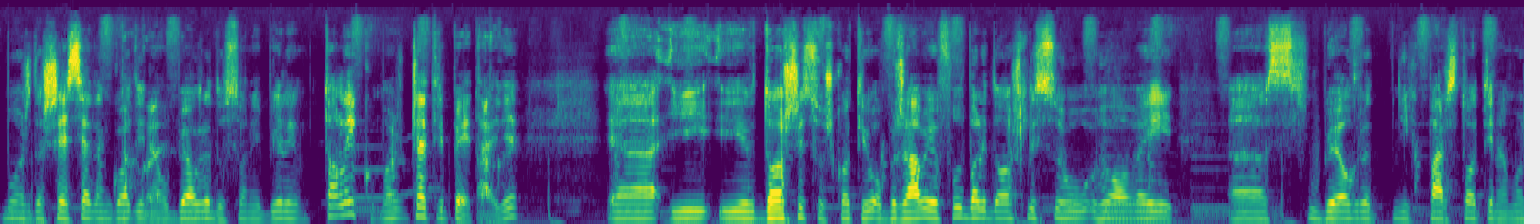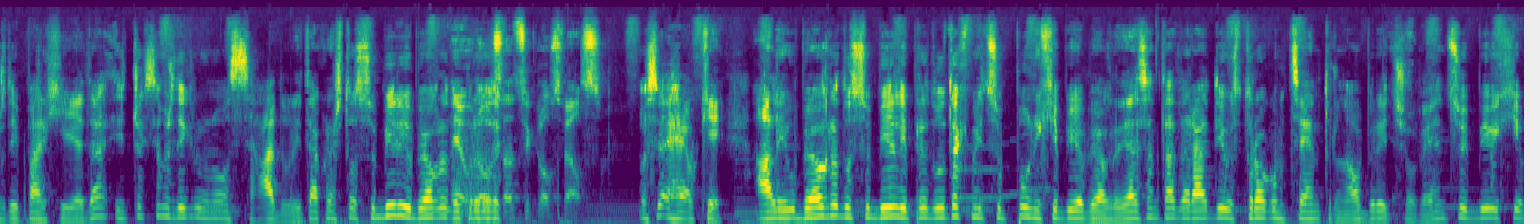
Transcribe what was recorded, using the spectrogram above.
možda 6-7 godina u Beogradu su oni bili, toliko, možda 4-5, ajde. E, i, I došli su, Škoti obožavaju futbal i došli su ovaj, e, u Beograd njih par stotina, možda i par hiljada i čak se možda igraju u Novom Sadu ili tako nešto su bili u Beogradu Ne, u Novom Sadu su igrali s Velsom. e, okej. Ali u Beogradu su bili pred utakmicu, punih je bio Beograd. Ja sam tada radio u strogom centru na Obilićevom vencu i bio ih je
